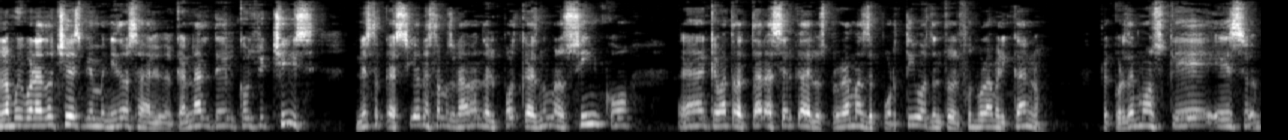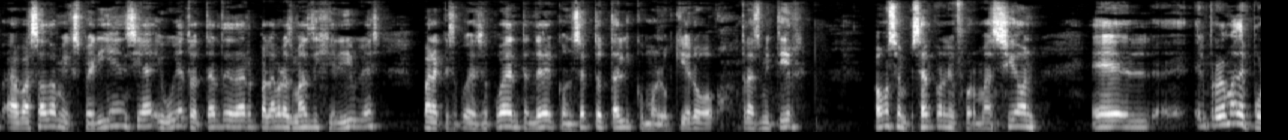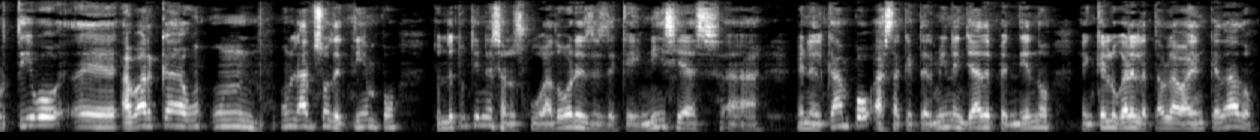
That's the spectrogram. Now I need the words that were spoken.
Hola, muy buenas noches, bienvenidos al canal del Coach Big Cheese. En esta ocasión estamos grabando el podcast número 5 eh, que va a tratar acerca de los programas deportivos dentro del fútbol americano. Recordemos que es basado a mi experiencia y voy a tratar de dar palabras más digeribles para que se pueda, se pueda entender el concepto tal y como lo quiero transmitir. Vamos a empezar con la información. El, programa deportivo eh, abarca un, un lapso de tiempo donde tú tienes a los jugadores desde que inicias en el campo hasta que terminen ya dependiendo en qué lugar en la tabla hayan quedado.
